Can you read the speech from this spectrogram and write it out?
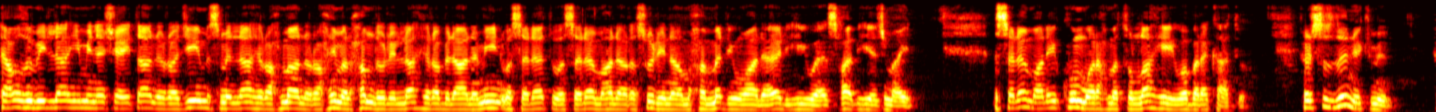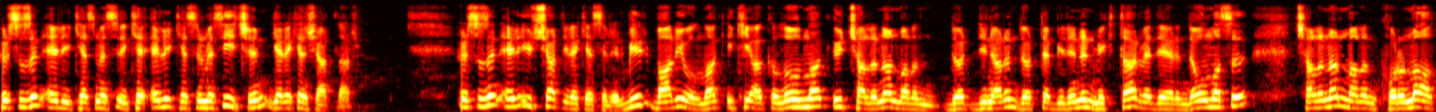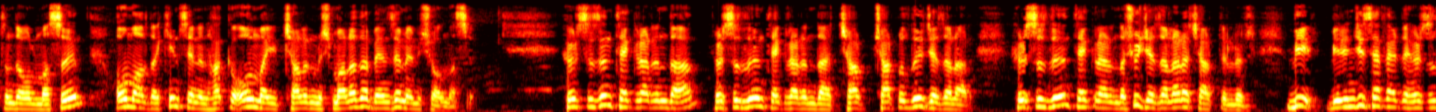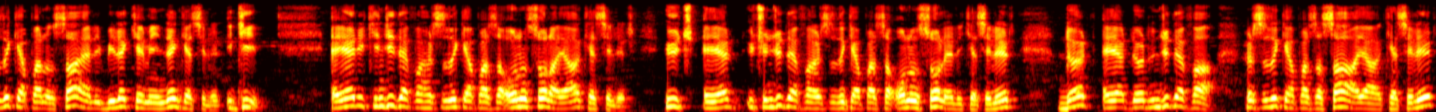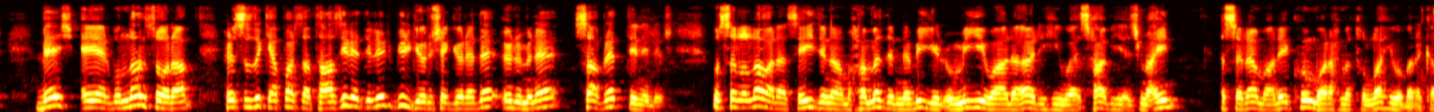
Euzu billahi mineşşeytanirracim. Bismillahirrahmanirrahim. Elhamdülillahi rabbil alamin ve salatu vesselam ala resulina Muhammedin ve ala alihi ve ashabihi ecmaîn. Esselamu aleyküm ve rahmetullahi ve berekatuh. Hırsızlığın hükmü. Hırsızın eli kesmesi ke- eli kesilmesi için gereken şartlar. Hırsızın eli üç şart ile kesilir. Bir, bali olmak. iki akıllı olmak. Üç, çalınan malın dört, dinarın dörtte birinin miktar ve değerinde olması. Çalınan malın korunma altında olması. O malda kimsenin hakkı olmayıp çalınmış mala da benzememiş olması. Hırsızın tekrarında, hırsızlığın tekrarında çarp, çarpıldığı cezalar, hırsızlığın tekrarında şu cezalara çarptırılır. 1. birinci seferde hırsızlık yapanın sağ eli bilek kemiğinden kesilir. 2. Eğer ikinci defa hırsızlık yaparsa onun sol ayağı kesilir. 3. Eğer üçüncü defa hırsızlık yaparsa onun sol eli kesilir. 4. Eğer dördüncü defa hırsızlık yaparsa sağ ayağı kesilir. 5. Eğer bundan sonra hırsızlık yaparsa tazir edilir. Bir görüşe göre de ölümüne sabret denilir. Ve sallallahu ala seyyidina Muhammedin nebiyyil ummiyi ve ala alihi ve ashabihi ecmain. Esselamu aleyküm ve rahmetullahi ve berekatuhu.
